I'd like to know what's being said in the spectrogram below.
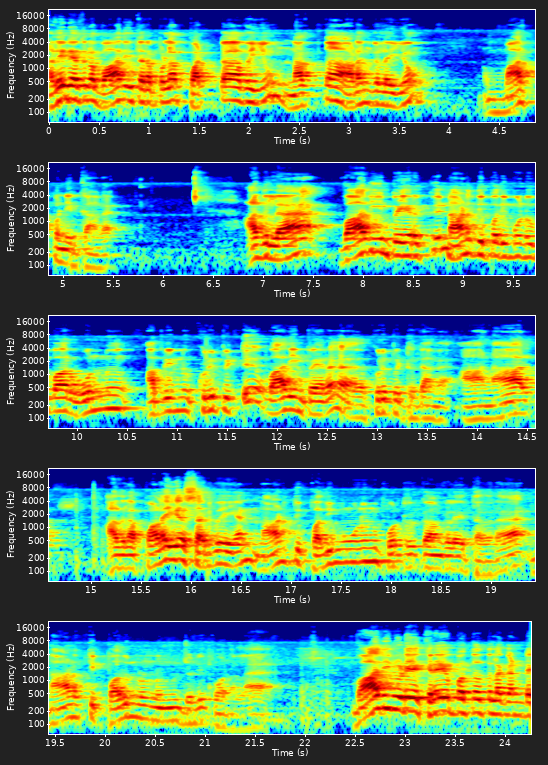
அதே நேரத்தில் வாதி தரப்பில் பட்டாவையும் நத்த அடங்கலையும் மார்க் பண்ணியிருக்காங்க அதில் வாதியின் பெயருக்கு நானூற்றி பதிமூணு பார் ஒன்று அப்படின்னு குறிப்பிட்டு வாதியின் பெயரை குறிப்பிட்டிருக்காங்க. ஆனால் அதில் பழைய சர்வேயன் நானூற்றி பதிமூணுன்னு போட்டிருக்காங்களே தவிர நானூற்றி பதினொன்றுன்னு சொல்லி போடலை. வாதியினுடைய கிரைய பத்திரத்தில் கண்ட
